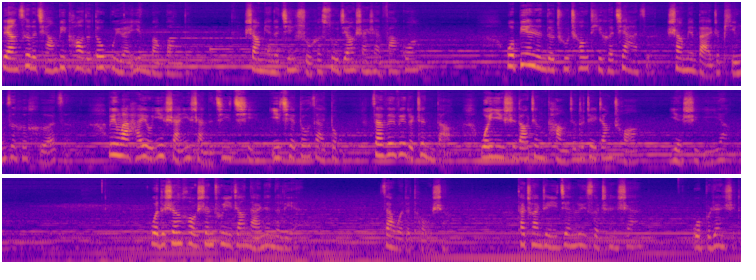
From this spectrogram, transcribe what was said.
两侧的墙壁靠的都不远，硬邦邦的，上面的金属和塑胶闪闪发光。我辨认得出抽屉和架子，上面摆着瓶子和盒子，另外还有一闪一闪的机器，一切都在动，在微微的震荡。我意识到正躺着的这张床也是一样。我的身后伸出一张男人的脸，在我的头上。他穿着一件绿色衬衫，我不认识他。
